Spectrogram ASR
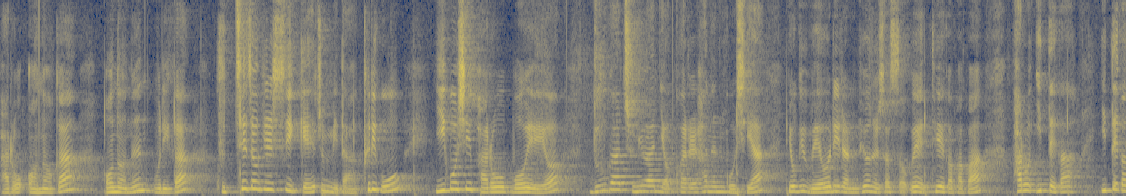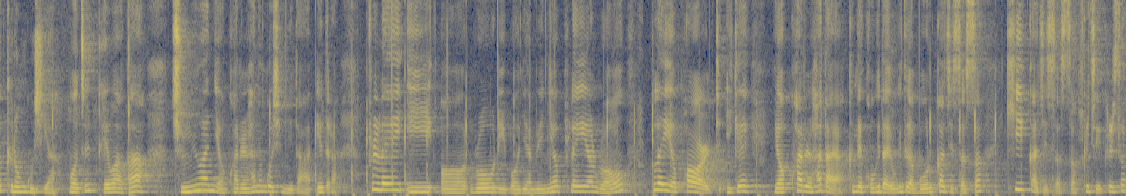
바로 언어가 언어는 우리가 구체적일 수 있게 해줍니다. 그리고 이곳이 바로 뭐예요? 누가 중요한 역할을 하는 곳이야? 여기 where이라는 표현을 썼어. 왜? 뒤에가 봐봐. 바로 이때가 이때가 그런 곳이야. 뭐지? 대화가 중요한 역할을 하는 곳입니다. 얘들아, play 이 어, role이 뭐냐면요. play a role, play a part 이게 역할을 하다야. 근데 거기다 여기다가 뭐까지 썼어? key까지 썼어. 그치? 그래서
